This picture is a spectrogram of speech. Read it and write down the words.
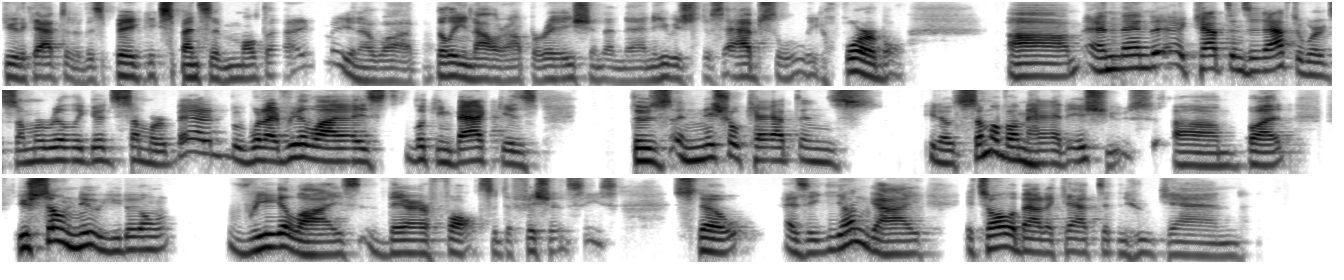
to the captain of this big, expensive, multi, you know, uh, billion dollar operation. And then he was just absolutely horrible. Um, and then uh, captains afterwards, some were really good, some were bad. But what I realized looking back is those initial captains, you know, some of them had issues, um, but you're so new, you don't realize their faults and deficiencies. So as a young guy, it's all about a captain who can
